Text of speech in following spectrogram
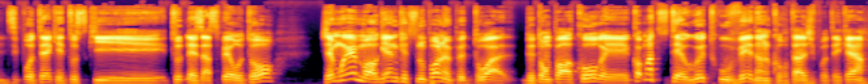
d'hypothèques et tout ce qui, tous les aspects autour, j'aimerais, Morgan, que tu nous parles un peu de toi, de ton parcours et comment tu t'es retrouvé dans le courtage hypothécaire?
